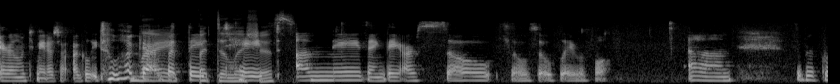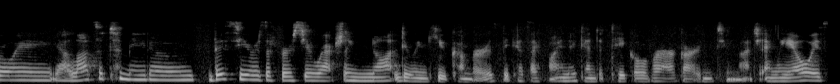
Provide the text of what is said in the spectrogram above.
heirloom tomatoes are ugly to look right, at, but they but taste amazing. They are so, so, so flavorful. Um, so we're growing, yeah, lots of tomatoes. This year is the first year we're actually not doing cucumbers because I find they tend to take over our garden too much. And we always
